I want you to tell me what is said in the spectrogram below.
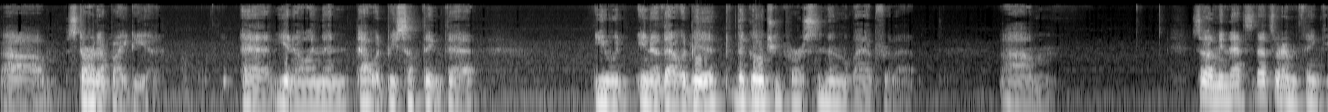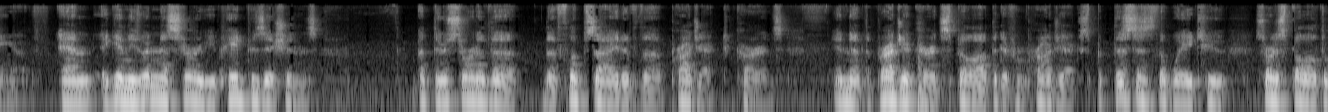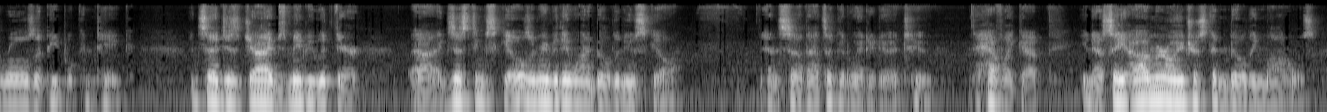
um, startup idea, and you know, and then that would be something that you would, you know, that would be the, the go-to person in the lab for that. Um, so, I mean, that's that's what I'm thinking of. And again, these wouldn't necessarily be paid positions, but there's sort of the the flip side of the project cards in that the project cards spell out the different projects, but this is the way to sort of spell out the roles that people can take. And so it just jibes maybe with their uh, existing skills, or maybe they want to build a new skill. And so that's a good way to do it too. To have like a, you know, say I'm really interested in building models.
